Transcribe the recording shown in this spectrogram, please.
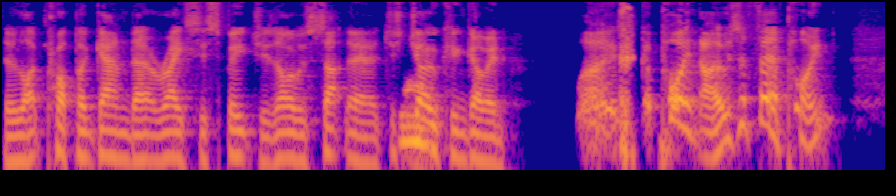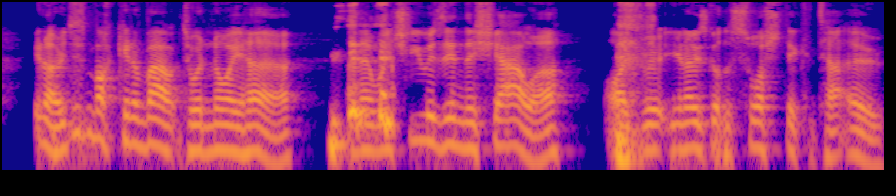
the like propaganda racist speeches. I was sat there just joking, going, "Well, it's a good point though. It's a fair point." You know, just mucking about to annoy her. And then when she was in the shower, I drew. You know, he's got the swastika tattoo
